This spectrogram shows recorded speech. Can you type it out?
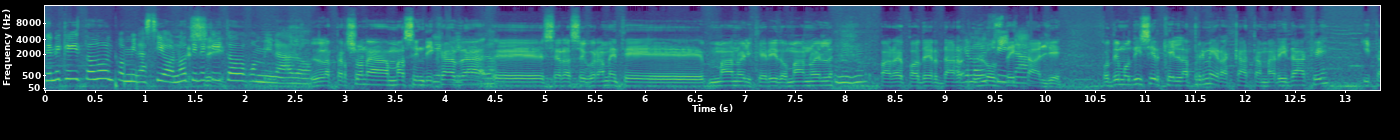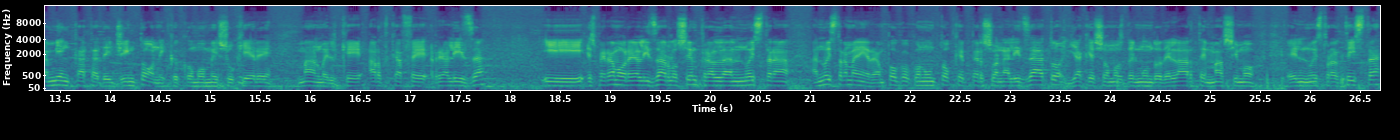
tiene que ir todo en combinación, ¿no? Tiene que ir todo combinado. La persona más indicada eh, será seguramente Manuel, querido Manuel, para poder dar los detalles. Podemos decir que la primera cata maridaje y también cata de gin tonic, como me sugiere Manuel, que Art Café realiza, y esperamos realizarlo siempre a, nuestra, a nuestra manera, un poco con un toque personalizado, ya que somos del mundo del arte, Máximo es nuestro artista,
